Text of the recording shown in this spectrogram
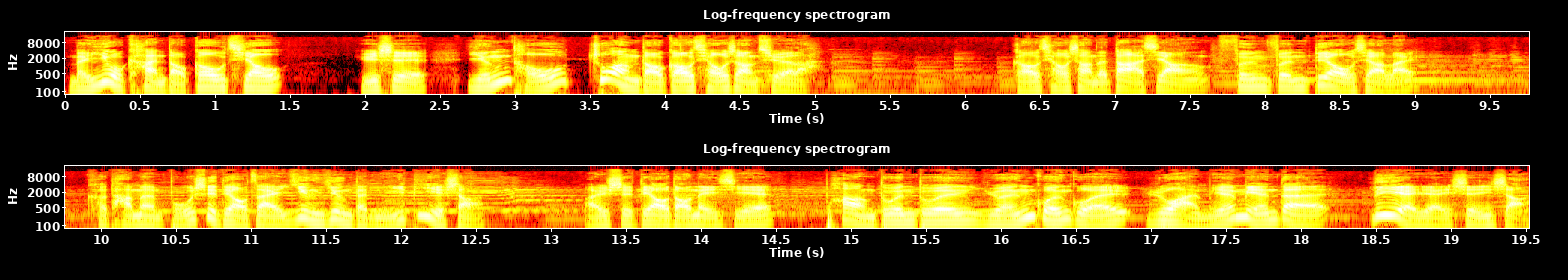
没有看到高跷，于是迎头撞到高跷上去了。高跷上的大象纷纷掉下来，可它们不是掉在硬硬的泥地上，而是掉到那些胖墩墩、圆滚滚、软绵绵的猎人身上。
